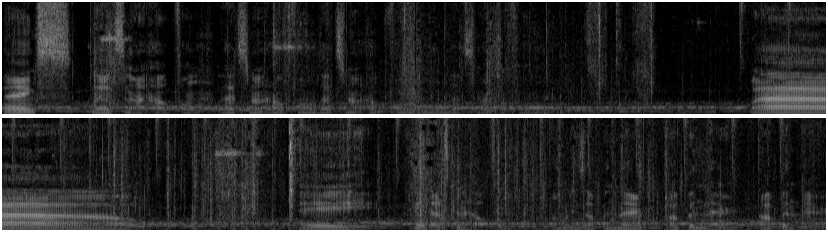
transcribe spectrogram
Thanks. That's not helpful. That's not helpful. That's not helpful. That's not helpful. Wow. Hey. Hey, that's kind of helpful. Somebody's up in there. Up in there. Up in there.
